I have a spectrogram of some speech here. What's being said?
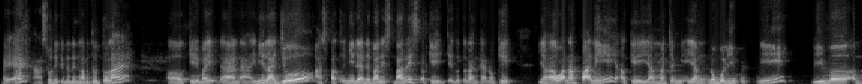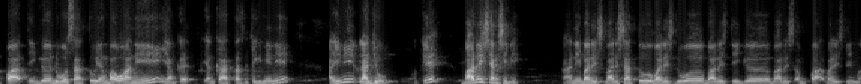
Baik eh. Ah, so ni kena dengar betul-betul lah eh. Okey, baik. Dan ah, ini laju. Ah, sepatutnya dia ada baris. Baris, okey. Cikgu terangkan. Okey. Yang awak nampak ni, okey. Yang macam yang nombor lima, ni, lima, empat, tiga, dua, satu yang bawah ni, yang ke yang ke atas macam ini ni, ah, ini laju. Okey. Baris yang sini. Ah, ni baris. Baris satu, baris dua, baris tiga, baris empat, baris lima.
